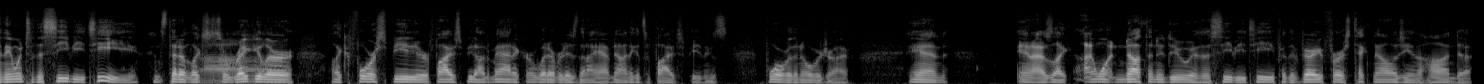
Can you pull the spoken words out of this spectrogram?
and they went to the CVT instead of like just a regular ah. like four speed or five speed automatic or whatever it is that I have now. I think it's a five speed. I think it's four with an overdrive, and and I was like, I want nothing to do with a CVT for the very first technology in the Honda.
